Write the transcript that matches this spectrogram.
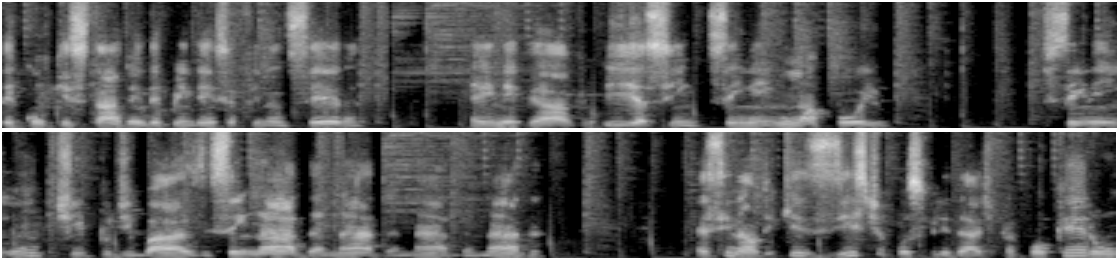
ter conquistado a independência financeira, é inegável. E assim, sem nenhum apoio, sem nenhum tipo de base, sem nada, nada, nada, nada, é sinal de que existe a possibilidade para qualquer um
